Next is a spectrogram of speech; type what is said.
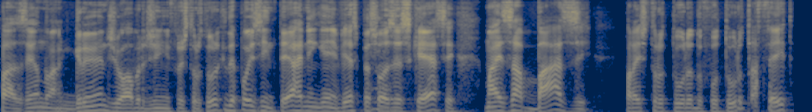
fazendo uma grande obra de infraestrutura que depois enterra, ninguém vê, as pessoas esquecem, mas a base para a estrutura do futuro está feita.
